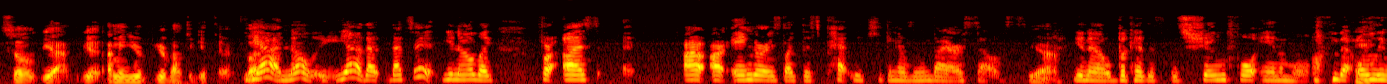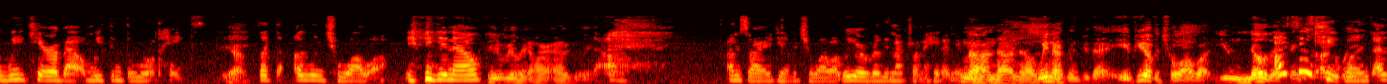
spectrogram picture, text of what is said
So yeah, yeah. I mean, you're you're about to get there. But. Yeah, no, yeah. That that's it. You know, like for us, our our anger is like this pet we keep in a room by ourselves. Yeah. You know, because it's this shameful animal that mm. only we care about and we think the world hates. Yeah. It's like the ugly chihuahua, you know? They really are ugly. I'm sorry if you have a chihuahua. We are really not trying to hate on you. No, no, no. We're not going to do that. If you have a chihuahua, you know that I've seen cute ugly. ones. I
